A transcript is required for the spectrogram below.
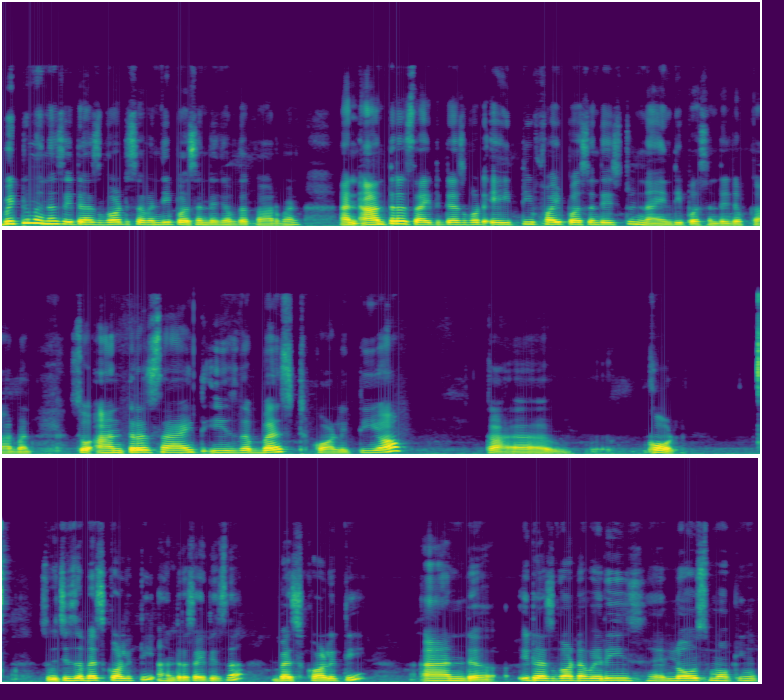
bituminous it has got 70 percentage of the carbon and anthracite it has got 85 percentage to 90 percentage of carbon. So anthracite is the best quality of uh, coal. So which is the best quality? Anthracite is the best quality and uh, it has got a very uh, low smoking.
